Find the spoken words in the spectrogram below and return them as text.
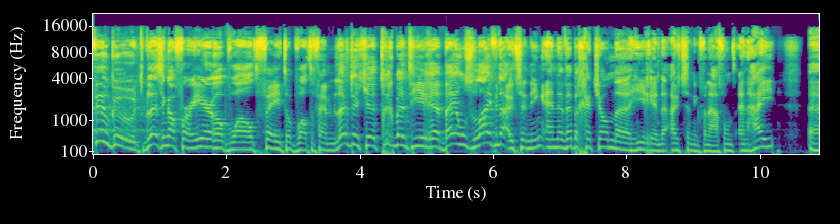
Feel good. Blessing offer hier op Wild Fate op Wild FM. Leuk dat je terug bent hier bij ons live in de uitzending. En we hebben Gert-Jan hier in de uitzending vanavond. En hij uh,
